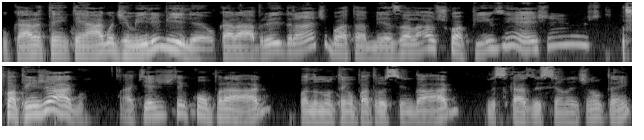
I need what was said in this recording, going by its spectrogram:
O cara tem, tem água de milha e milha. O cara abre o hidrante, bota a mesa lá, os copinhos e enche os, os copinhos de água. Aqui a gente tem que comprar água, quando não tem o patrocínio da água. Nesse caso, desse ano a gente não tem.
